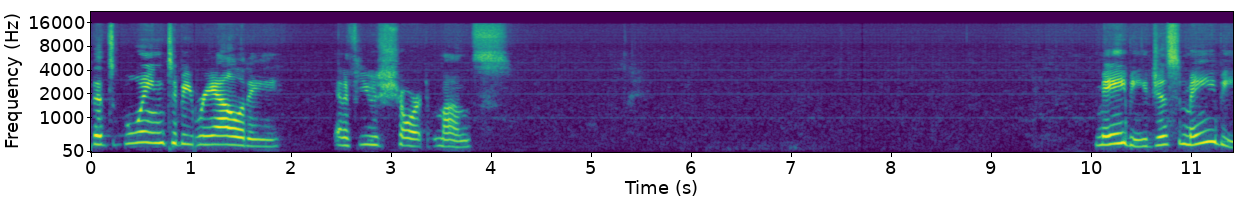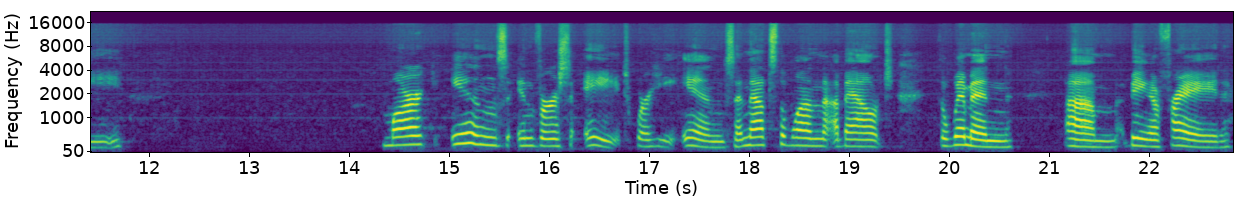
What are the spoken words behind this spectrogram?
that's going to be reality in a few short months. Maybe, just maybe, Mark ends in verse 8, where he ends, and that's the one about the women um, being afraid.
